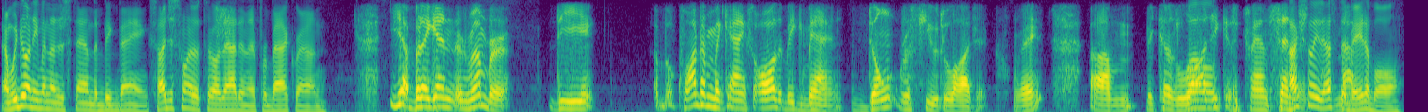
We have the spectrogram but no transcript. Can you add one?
And we don't even understand the Big Bang. So I just wanted to throw that in there for background. Yeah, but again, remember the quantum mechanics or the Big Bang don't refute logic, right? Um, because logic is transcendent. Actually, that's not- debatable.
